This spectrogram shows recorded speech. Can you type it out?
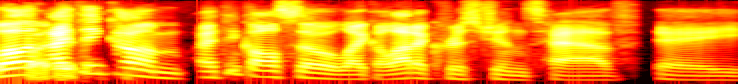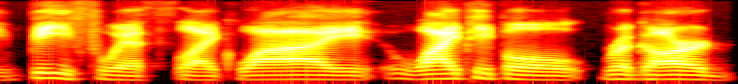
Well, I it- think um I think also like a lot of Christians have a beef with like why why people regard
